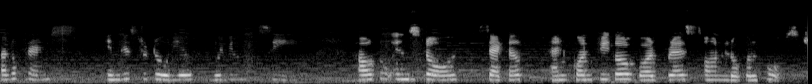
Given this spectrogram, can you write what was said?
Hello friends, in this tutorial we will see how to install, setup and configure WordPress on localhost.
